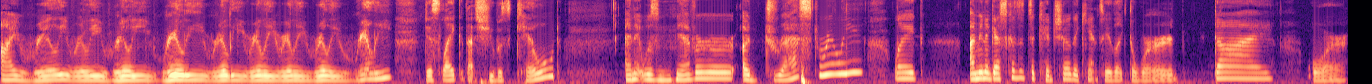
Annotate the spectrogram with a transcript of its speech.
I really, really, really, really, really, really, really, really, really dislike that she was killed and it was never addressed really. Like, I mean, I guess because it's a kid show, they can't say like the word die or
